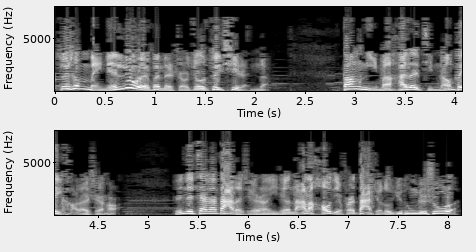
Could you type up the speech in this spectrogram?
所以说，每年六月份的时候就是最气人的。当你们还在紧张备考的时候，人家加拿大的学生已经拿了好几份大学录取通知书了。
